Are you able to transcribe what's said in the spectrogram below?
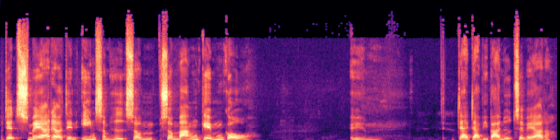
Og den smerte og den ensomhed, som, som mange gennemgår, øhm, der, der er vi bare nødt til at være der.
